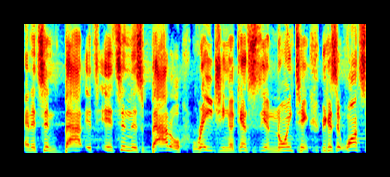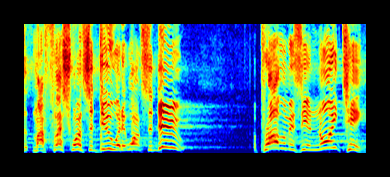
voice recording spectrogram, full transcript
And it's in bat it's, it's in this battle raging against the anointing because it wants my flesh wants to do what it wants to do. The problem is the anointing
